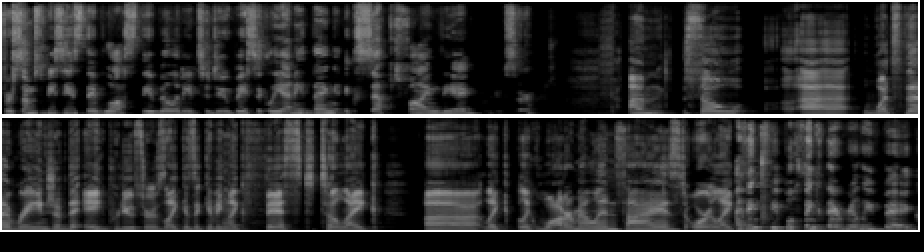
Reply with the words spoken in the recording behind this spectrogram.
for some species, they've lost the ability to do basically anything except find the egg producer. Um, so uh what's the range of the egg producers like is it giving like fist to like uh like like watermelon sized or like I think people think they're really big.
